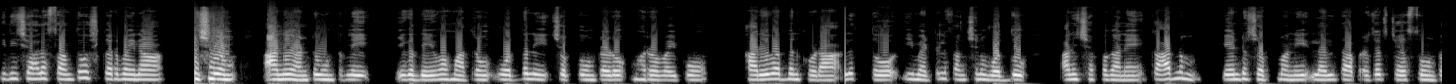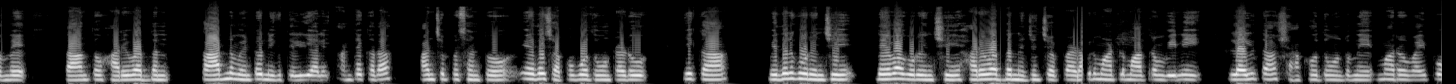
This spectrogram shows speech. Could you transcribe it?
ఇది చాలా సంతోషకరమైన విషయం అని అంటూ ఉంటుంది. ఇక దేవ మాత్రం వద్దని చెప్తూ ఉంటాడు మరోవైపు. హరివర్ధన్ కూడా లలిత్తో ఈ మెటల్ ఫంక్షన్ వద్దు అని చెప్పగానే కారణం ఏంటో చెప్పమని లలిత ప్రెజర్ చేస్తూ ఉంటుంది. దాంతో హరివర్ధన్ కారణం ఏంటో నీకు తెలియాలి. అంతే కదా? అని చెప్పేసి అంటూ ఏదో చెప్పబోతూ ఉంటాడు. ఇక మిథున్ గురించి దేవా గురించి హరివర్ధన్ నిజం చెప్పాడు. అప్పుడు మాటలు మాత్రం విని లలిత షాక్ అవుతూ ఉంటుంది. మరోవైపు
